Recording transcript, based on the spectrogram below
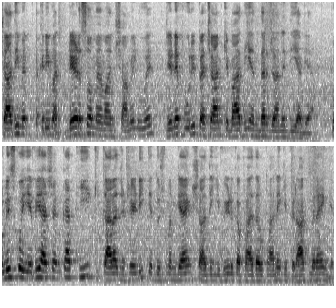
शादी में तकरीबन डेढ़ सौ मेहमान शामिल हुए, जिन्हें पूरी पहचान के बाद ही अंदर जाने दिया गया। पुलिस को यह भी आशंका थी कि काला जठेड़ी के दुश्मन गैंग शादी की भीड़ का फ़ायदा उठाने की फिराक में रहेंगे।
